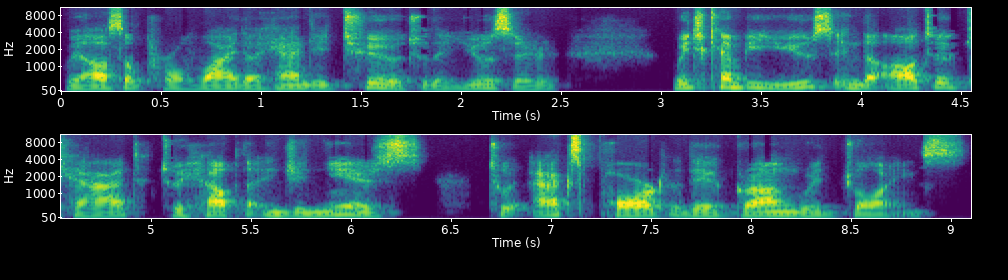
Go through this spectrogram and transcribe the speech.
we also provide a handy tool to the user which can be used in the AutoCAD to help the engineers to export their ground grid drawings.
